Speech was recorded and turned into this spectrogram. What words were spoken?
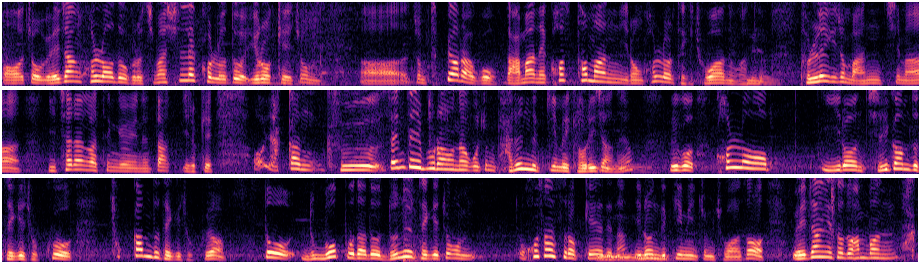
어, 좀 외장 컬러도 그렇지만 실내 컬러도 이렇게 좀 어, 좀 특별하고 나만의 커스텀한 이런 컬러를 되게 좋아하는 것 같아요. 네. 블랙이 좀 많지만 이 차량 같은 경우에는 딱 이렇게 어, 약간 그 샌들 브라운하고 좀 다른 느낌의 결이지 않아요? 그리고 컬러 이런 질감도 되게 좋고 촉감도 되게 좋고요. 또 누- 무엇보다도 눈을 되게 조금 호사스럽게 해야 되나? 음. 이런 느낌이 좀 좋아서 외장에서도 한번 확 탁,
